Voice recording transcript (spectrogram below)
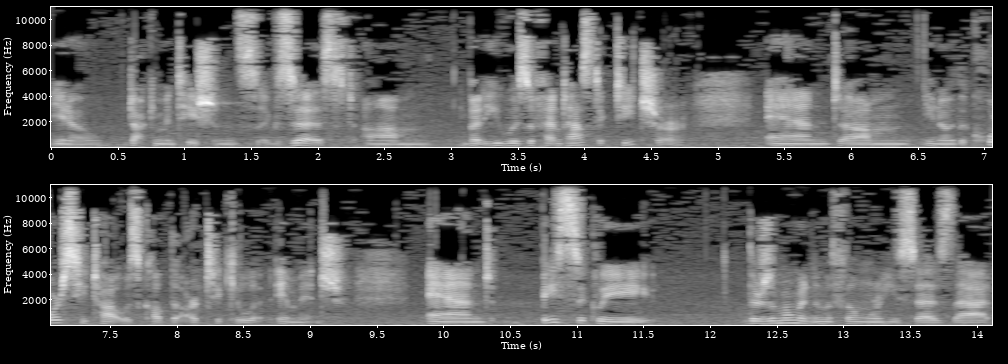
you know documentations exist. Um, but he was a fantastic teacher. And um, you know the course he taught was called the Articulate Image, and basically, there's a moment in the film where he says that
